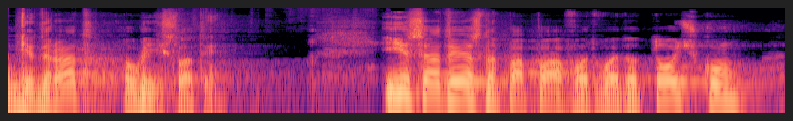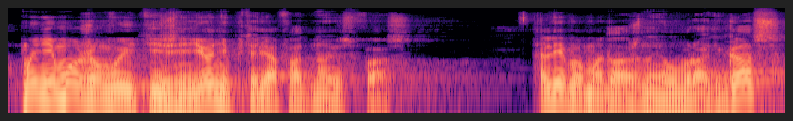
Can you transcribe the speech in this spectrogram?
гидрат углекислоты. И, соответственно, попав вот в эту точку, мы не можем выйти из нее, не потеряв одной из фаз. Либо мы должны убрать газ,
